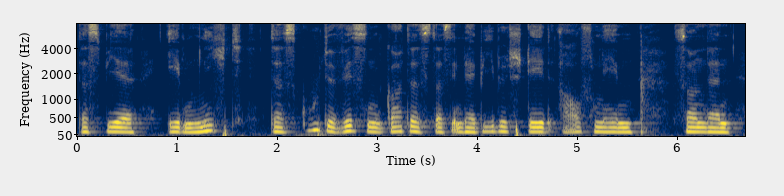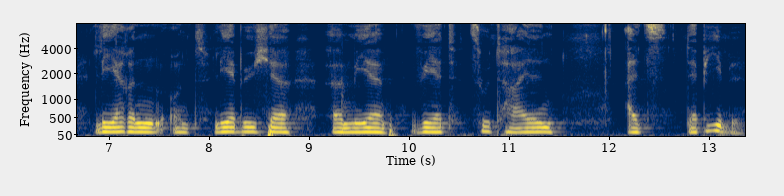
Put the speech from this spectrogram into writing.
dass wir eben nicht das gute Wissen Gottes, das in der Bibel steht, aufnehmen, sondern Lehren und Lehrbücher äh, mehr Wert zuteilen als der Bibel.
